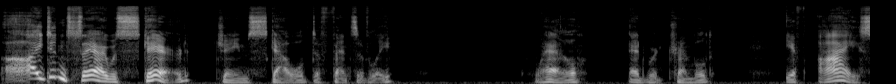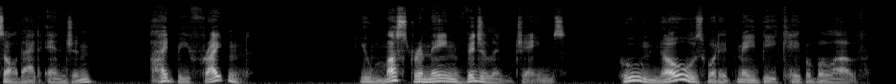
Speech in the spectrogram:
I didn't say I was scared, James scowled defensively. Well, Edward trembled, if I saw that engine, I'd be frightened. You must remain vigilant, James. Who knows what it may be capable of?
